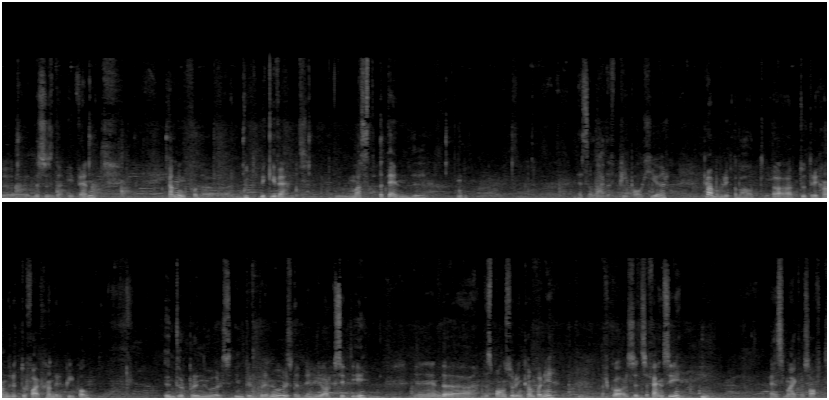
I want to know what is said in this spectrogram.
uh, this is the event. Coming for the good big event. We must attend. There's a lot of people here. Probably about uh, three hundred to five hundred people. Entrepreneurs, entrepreneurs of the New York City, and uh, the sponsoring company. Of course, it's a fancy, fancy Microsoft.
